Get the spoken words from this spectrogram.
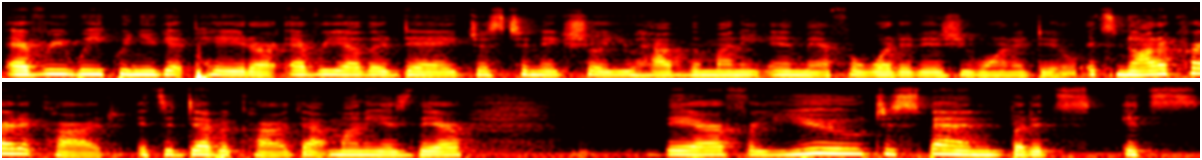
every week when you get paid or every other day just to make sure you have the money in there for what it is you want to do. It's not a credit card, it's a debit card. That money is there there for you to spend, but it's it's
